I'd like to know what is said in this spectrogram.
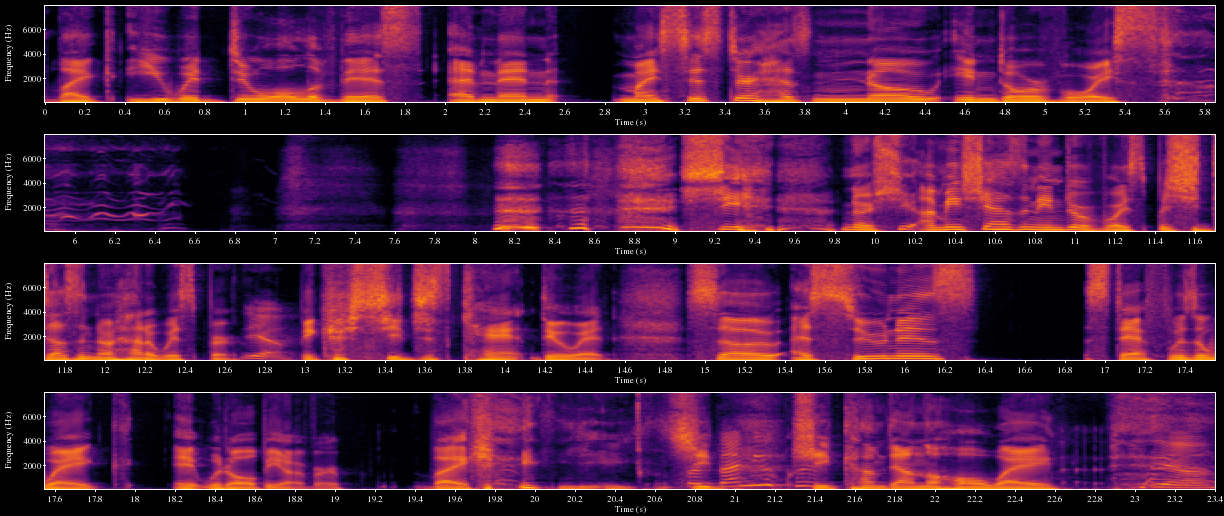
like you would do all of this and then my sister has no indoor voice she no she i mean she has an indoor voice but she doesn't know how to whisper Yeah. because she just can't do it so as soon as steph was awake it would all be over like she'd, could- she'd come down the hallway Yeah.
